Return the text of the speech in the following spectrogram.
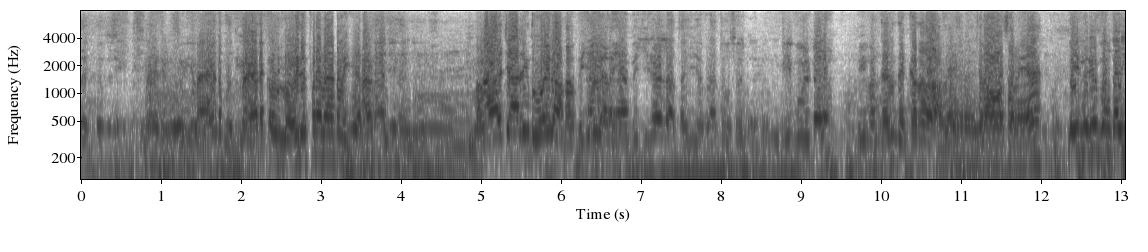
ਦੇਖੋ ਤੁਸੀਂ। ਹੈ ਬਹੁਤ ਵਧੀਆ। ਮੈਟ ਲੋਹੇ ਦੇ ਉੱਪਰ ਮੈਟ ਹੋਈ ਹੈ ਨਾ। ਹਾਂਜੀ ਹਾਂਜੀ। ਮੋਬਾਈਲ ਚਾਰਜਿੰਗ ਦੋ ਹੀ ਲਾਤਾ ਬਿਜਲੀ ਵਾਲੇ। ਹਾਂ ਬਿਜਲੀ ਵਾਲਾ ਲਾਤਾ ਜੀ ਆਪਣਾ 220 ਵੋਲਟ ਵਾਲਾ। ਵੀ ਬੰਦੇ ਨੂੰ ਦਿੱਕਤ ਨਾ ਆਵੇ ਚਲਾਉਣ ਸਮੇਂ ਹੈ। ਕਈ ਵਾਰੀ ਬੰਦਾ ਜੀ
